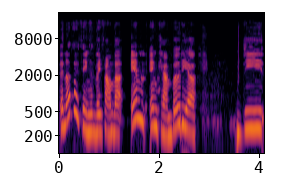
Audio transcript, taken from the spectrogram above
another thing they found that in in Cambodia, the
